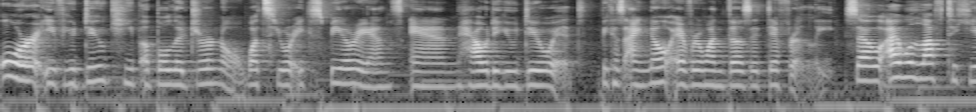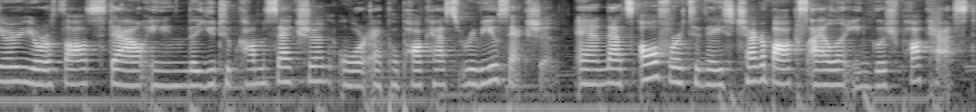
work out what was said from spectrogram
Or if you do keep a bullet journal, what's your experience and how do you do it? Because I know everyone does it differently. So I would love to hear your thoughts down in the YouTube comment section or Apple Podcast review section. And that's all for today's Chatterbox Island English podcast.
